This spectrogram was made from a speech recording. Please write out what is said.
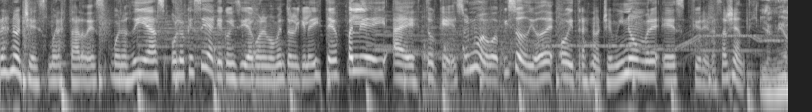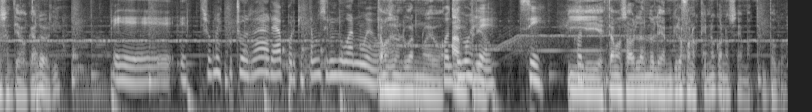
Buenas noches, buenas tardes, buenos días o lo que sea que coincida con el momento en el que le diste play a esto que es un nuevo episodio de Hoy tras Noche. Mi nombre es Fiorella Sargenti. Y el mío, Santiago Calori. Eh, yo me escucho rara porque estamos en un lugar nuevo. Estamos en un lugar nuevo. Contémosle. amplio. Sí. Y Con- estamos hablándole a micrófonos que no conocemos tampoco.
